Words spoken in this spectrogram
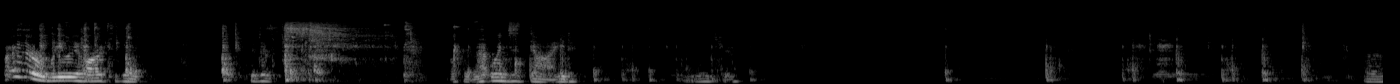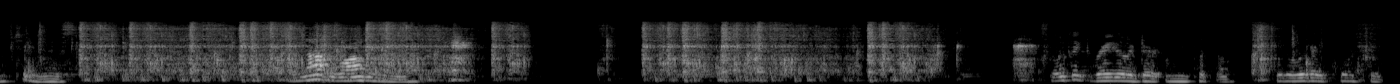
Spiders are really hard to get. Because... Okay, that one just died. Nature. Um, I'm seeing this not robbing me. They look like regular dirt when you put them. So they look like coarse dirt.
